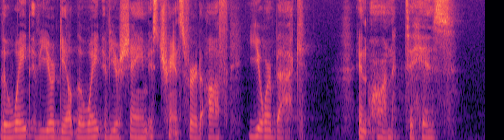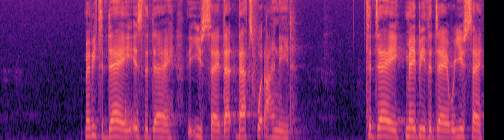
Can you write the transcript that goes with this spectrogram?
The weight of your guilt, the weight of your shame is transferred off your back and on to His. Maybe today is the day that you say, that, That's what I need. Today may be the day where you say,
